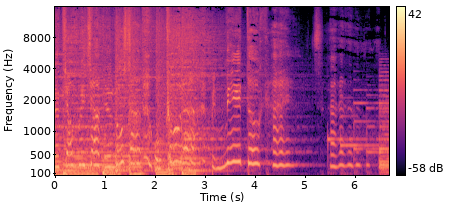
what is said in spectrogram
这条回家的路上我哭的比你都还惨。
